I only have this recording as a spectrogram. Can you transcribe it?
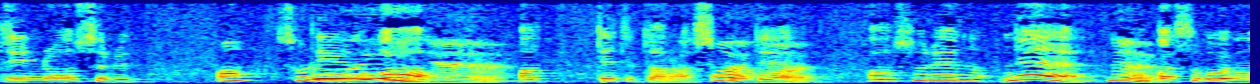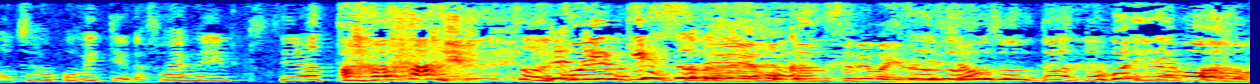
人狼するっていうのがあ出てたらしくて、はいはいあそれのねねなんかすごい持ち運びっていうか財布にちらっと。そうね。コインケースで保管すればいいわけでしょ？そうそうそう。どどこにでもうん。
